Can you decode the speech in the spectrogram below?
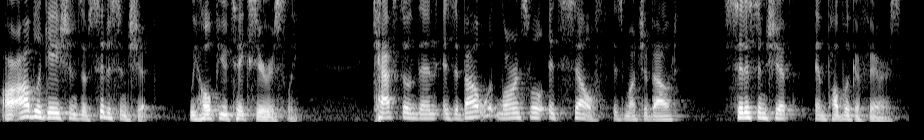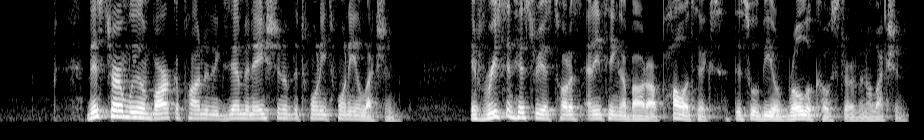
are obligations of citizenship we hope you take seriously. Capstone, then, is about what Lawrenceville itself is much about citizenship and public affairs. This term, we'll embark upon an examination of the 2020 election. If recent history has taught us anything about our politics, this will be a roller coaster of an election.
